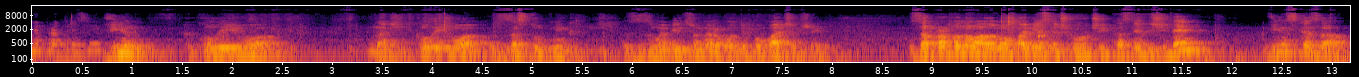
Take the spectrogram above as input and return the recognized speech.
Не протрезвів. Він, коли його, значить, коли його заступник з мобілізаційної роботи, побачивши, запропонував йому повісточку вручити на слідчий день, він сказав,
